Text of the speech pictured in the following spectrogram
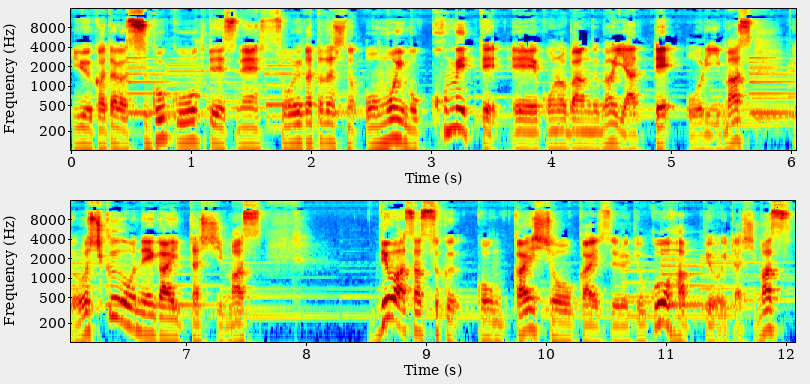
いう方がすごく多くてですね、そういう方たちの思いも込めて、えーこの番組をやっております。よろしくお願いいたします。では早速今回紹介する曲を発表いたします。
